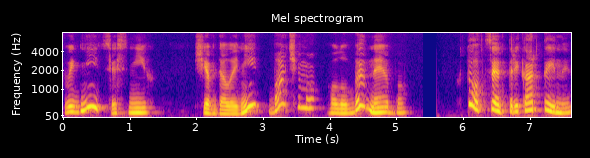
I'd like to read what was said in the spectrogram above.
видніється сніг. Ще вдалині бачимо голубе небо. Хто в центрі картини?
